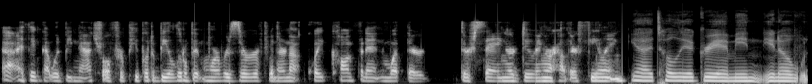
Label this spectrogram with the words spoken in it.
uh, I think that would be natural for people to be a little bit more reserved when they're not quite confident in what they're they're saying or doing or how they're feeling. Yeah, I totally agree. I mean, you know,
